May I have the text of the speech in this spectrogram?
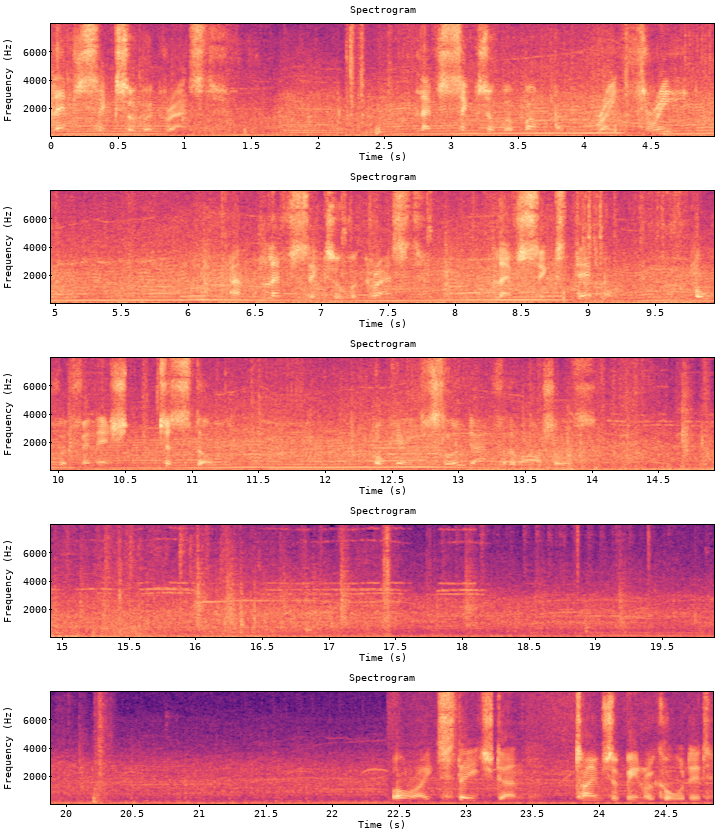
left 6 over crest, left 6 over bump, right 3, and left 6 over crest, left 6 dip, over finish to stop. Okay, slow down for the marshals. Alright, stage done. Times have been recorded.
